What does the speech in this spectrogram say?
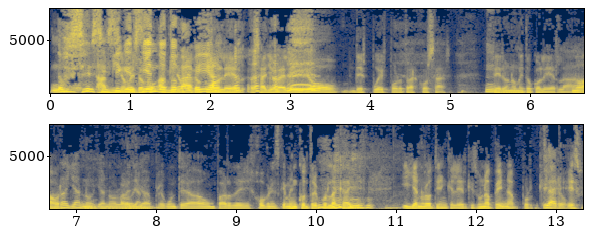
No sé si sigue siendo todavía. leer, o sea, yo la he leído después por otras cosas pero no me tocó leerla. No, ahora ya no, ya no lo, ya, pregunté a un par de jóvenes que me encontré por la calle y ya no lo tienen que leer, que es una pena, porque es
